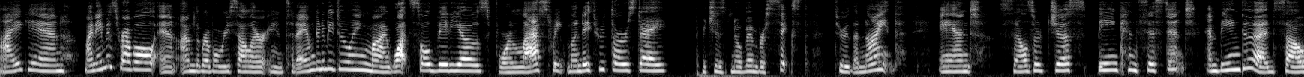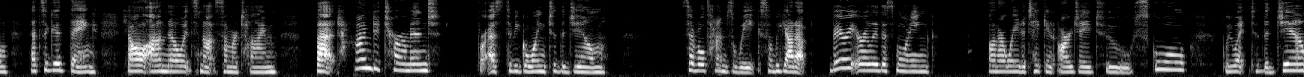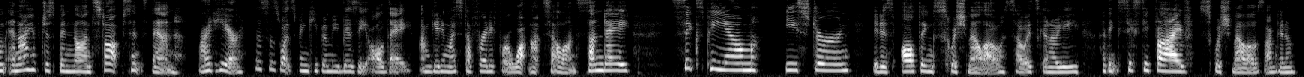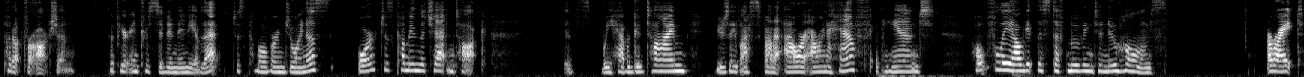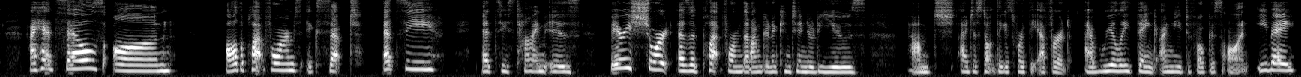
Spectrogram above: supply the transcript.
Hi again. My name is Rebel and I'm the Rebel Reseller and today I'm going to be doing my what sold videos for last week Monday through Thursday which is November 6th through the 9th and sales are just being consistent and being good so that's a good thing. Y'all I know it's not summertime but I'm determined for us to be going to the gym several times a week so we got up very early this morning on our way to taking RJ to school. We went to the gym and I have just been nonstop since then. Right here. This is what's been keeping me busy all day. I'm getting my stuff ready for a Whatnot sale on Sunday, 6 p.m. Eastern. It is all things Squishmallow. So it's going to be, I think, 65 Squishmallows I'm going to put up for auction. So if you're interested in any of that, just come over and join us or just come in the chat and talk. It's we have a good time. Usually lasts about an hour, hour and a half, and hopefully I'll get this stuff moving to new homes. All right, I had sales on all the platforms except Etsy. Etsy's time is very short as a platform that I'm going to continue to use. Um, I just don't think it's worth the effort. I really think I need to focus on eBay,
